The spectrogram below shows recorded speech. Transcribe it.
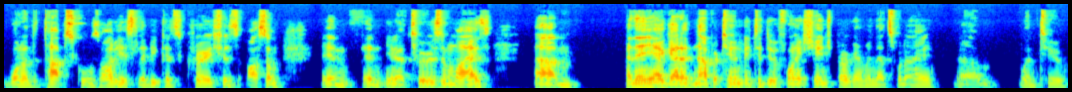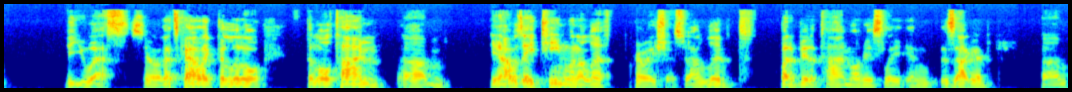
one of the top schools, obviously, because Croatia is awesome and and you know tourism wise. Um, and then yeah, I got an opportunity to do a foreign exchange program, and that's when I um, went to the U.S. So that's kind of like the little the little time. Um, you know, I was 18 when I left Croatia, so I lived quite a bit of time, obviously, in Zagreb. Um,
